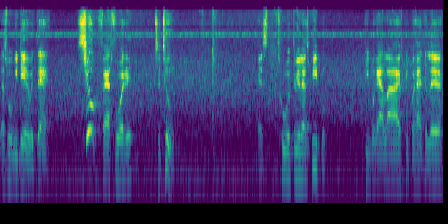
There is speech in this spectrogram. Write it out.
that's what we did with that. Shoot, fast forwarded to two. It's two or three less people. People got lives. People had to live.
